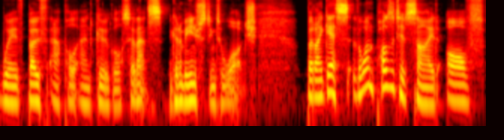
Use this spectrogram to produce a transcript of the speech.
with both Apple and Google, so that's going to be interesting to watch. But I guess the one positive side of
